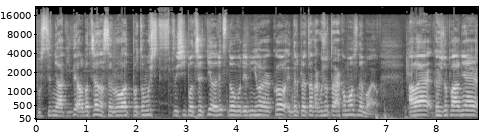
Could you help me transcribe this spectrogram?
pustit nějaký ty alba třeba za sebou a potom už slyší po třetí Let It Snow od jedného jako interpreta, tak už ho to jako moc nebo jo. Ale každopádně,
